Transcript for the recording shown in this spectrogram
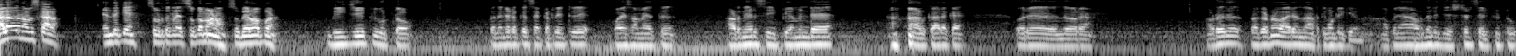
ഹലോ നമസ്കാരം. എന്തൊക്കെ സുഹൃത്തുക്കളെ സുഖമാണോ? സുബേർ ബാപ്പാണ് ബി ജെ പി വിട്ടോ? ഇപ്പം ഇതിന്റെ ഇടയ്ക്ക് സെക്രട്ടേറിയറ്റിൽ പോയ സമയത്ത് അവിടുന്ന് ഒരു സി പി എമ്മിന്റെ ആൾക്കാരൊക്കെ ഒരു എന്താ പറയുക അവിടെ ഒരു പ്രകടന കാര്യം നടത്തിക്കൊണ്ടിരിക്കുകയാണ്. അപ്പോൾ ഞാൻ അവിടുന്ന് ഒരു ജസ്റ്റ് ഒരു സെൽഫി ഇട്ടു.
